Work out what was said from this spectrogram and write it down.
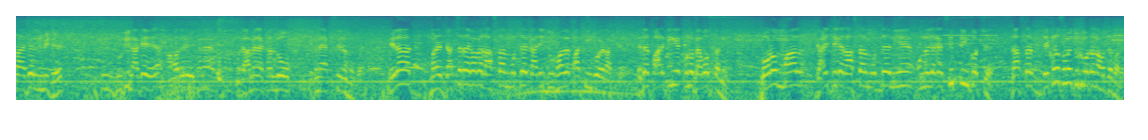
প্রাইভেট লিমিটেড কিছু দুদিন আগে আমাদের এখানে গ্রামের একটা লোক এখানে অ্যাক্সিডেন্ট হয়ে যায়। এরা মানে যাচ্ছে না এভাবে রাস্তার মধ্যে গাড়ি দুভাবে পার্কিং করে রাখছে। এদের পার্কিংয়ের কোনো ব্যবস্থা নেই। গরম মাল গাড়ি থেকে রাস্তার মধ্যে নিয়ে অন্য জায়গায় শিফটিং করছে। রাস্তার যে কোনো সময় দুর্ঘটনা হতে পারে।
